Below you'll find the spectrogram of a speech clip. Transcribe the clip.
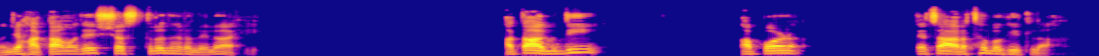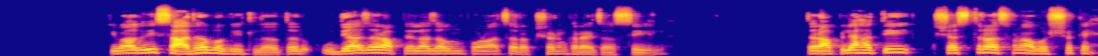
म्हणजे हातामध्ये शस्त्र धरलेलं आहे. आता अगदी आपण त्याचा अर्थ बघितला किंवा अगदी साधं बघितलं तर उद्या जर आपल्याला जाऊन कोणाचं रक्षण करायचं असेल तर आपल्या हाती शस्त्र असणं आवश्यक आहे.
